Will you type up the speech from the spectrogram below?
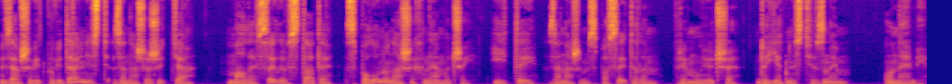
взявши відповідальність за наше життя, мали сили встати з полону наших немочей і йти за нашим Спасителем, прямуючи до єдності з Ним у небі.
